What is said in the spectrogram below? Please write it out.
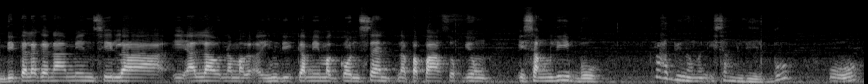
Hindi talaga namin sila i-allow na mag- hindi kami mag-consent na papasok yung isang libo. Grabe naman, isang libo? Oo.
